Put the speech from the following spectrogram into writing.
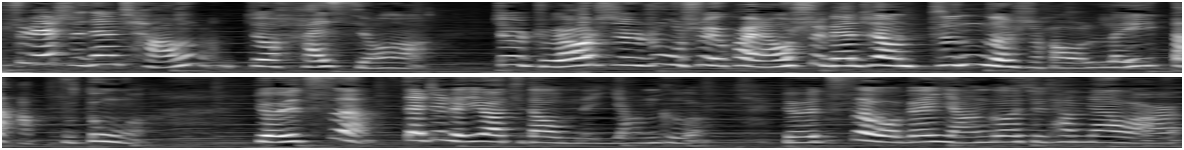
睡眠时间长就还行啊，就是主要是入睡快，然后睡眠质量真的是好，雷打不动啊。有一次在这里又要提到我们的杨哥，有一次我跟杨哥去他们家玩儿，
